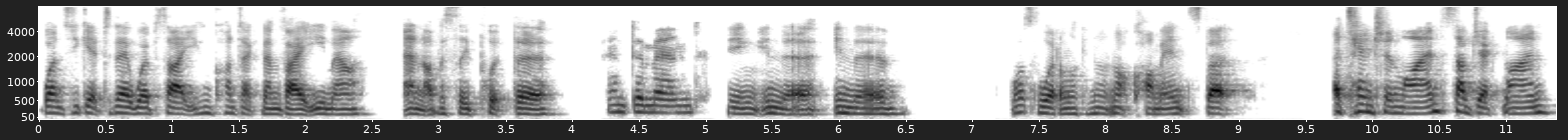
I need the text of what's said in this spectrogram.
once you get to their website, you can contact them via email and obviously put the and demand thing in the in the what's the word I'm looking at? Not comments, but attention line, subject line.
